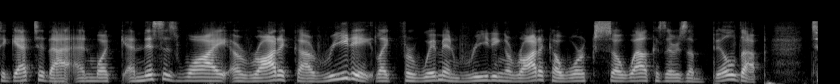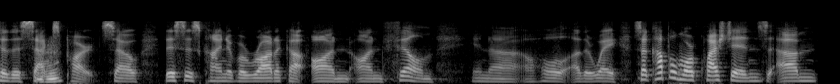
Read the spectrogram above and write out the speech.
to get to that. And what and this is why erotica reading like for women reading erotica works so well because there's a build up to the sex Mm-hmm. part. So this is kind of erotica on on film in a, a whole other way. So a couple more questions. Um,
